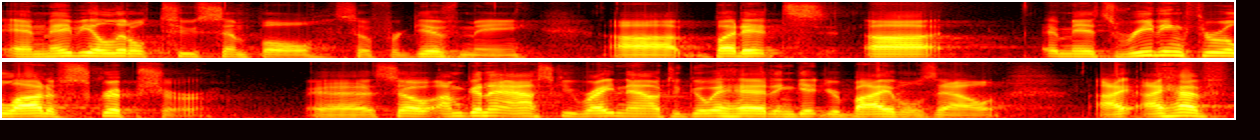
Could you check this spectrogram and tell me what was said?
and maybe a little too simple, so forgive me. Uh, but it's, uh, I mean, it's reading through a lot of scripture. Uh, so I'm going to ask you right now to go ahead and get your Bibles out. I, I have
